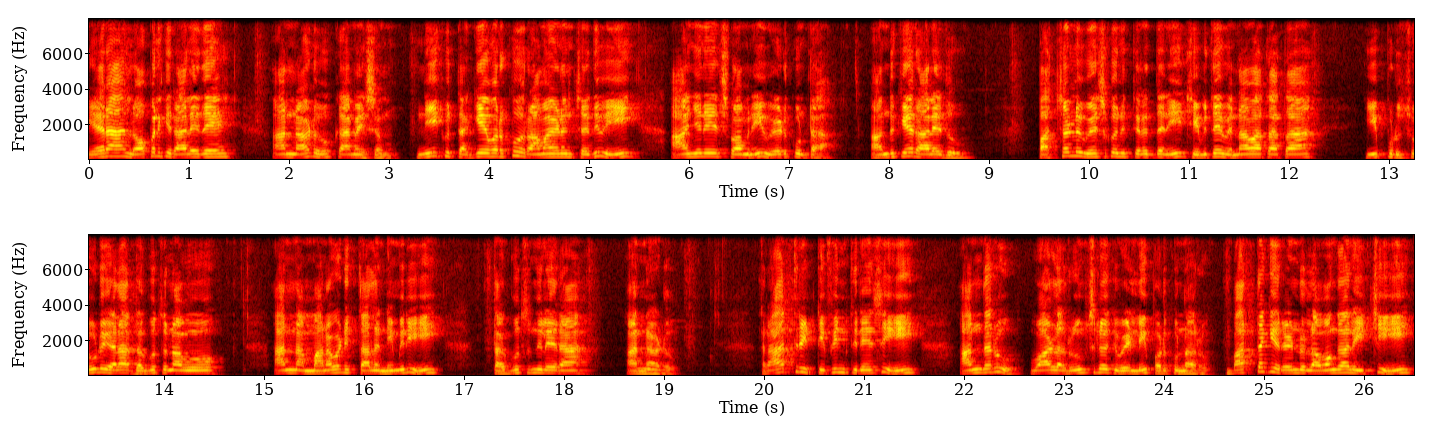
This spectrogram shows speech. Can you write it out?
ఏరా లోపలికి రాలేదే? అన్నాడు కామేశం. నీకు తగ్గే వరకు రామాయణం చదివి ఆంజనేయ స్వామిని వేడుకుంటా. అందుకే రాలేదు. పచ్చళ్ళు వేసుకొని తినద్దని చెబితే విన్నావా తాత? ఇప్పుడు చూడు ఎలా దగ్గుతున్నావో అన్న మనవడి తల నిమిరి తగ్గుతుందిలేరా అన్నాడు. రాత్రి టిఫిన్ తినేసి అందరూ వాళ్ళ రూమ్స్లోకి వెళ్ళి పడుకున్నారు. భర్తకి రెండు లవంగాలు ఇచ్చి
